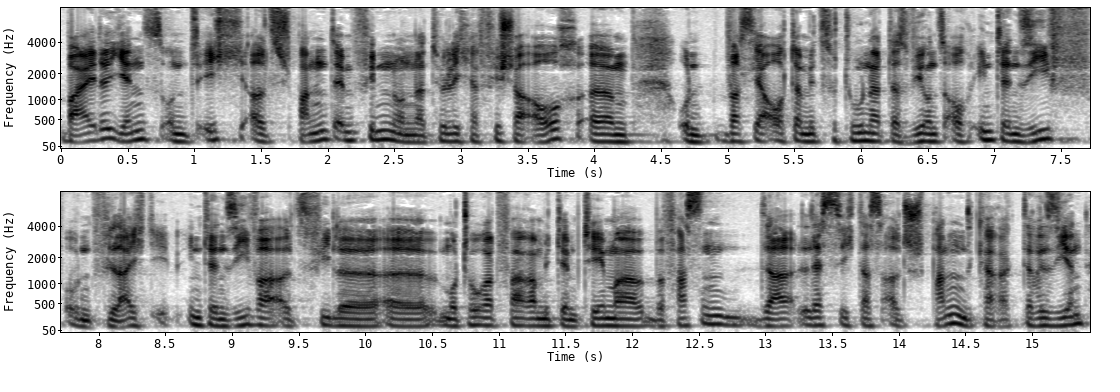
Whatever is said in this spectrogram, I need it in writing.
beide, Jens und ich, als spannend empfinden und natürlich Herr Fischer auch. Ähm, und was ja auch damit zu tun hat, dass wir uns auch intensiv und vielleicht intensiver als viele äh, Motorradfahrer mit dem Thema befassen. Da lässt sich das als spannend charakterisieren.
